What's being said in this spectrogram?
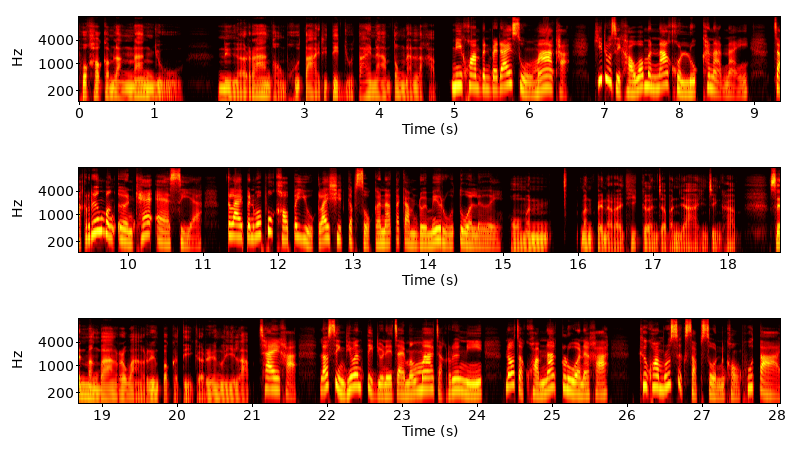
พวกเขากำลังนั่งอยู่ เหนือร่างของผู้ตายที่ติดอยู่ใต้น้ำตรงนั้นล่ะครับ มีความเป็นไปได้สูงมากค่ะ คิดดูสิคะว่ามันน่าขนลุกขนาดไหน จากเรื่องบังเอิญแค่แอร์เสีย กลายเป็นว่าพวกเขาไปอยู่ใกล้ชิดกับโศกนาฏกรรมโดยไม่รู้ตัวเลย โหมัน มันเป็นอะไรที่เกินจะบรรยายจริง ๆ ครับ เส้นบางๆ ระหว่างเรื่องปกติกับเรื่องลี้ลับ ใช่ค่ะ แล้วสิ่งที่มันติดอยู่ในใจมาก ๆ จากเรื่องนี้ นอกจากความน่ากลัวนะคะ คือความรู้สึกสับสนของผู้ตาย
